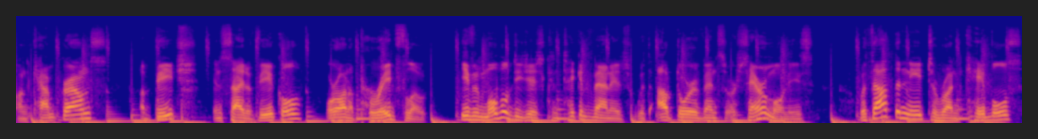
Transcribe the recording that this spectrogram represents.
on campgrounds, a beach, inside a vehicle, or on a parade float. Even mobile DJs can take advantage with outdoor events or ceremonies without the need to run cables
